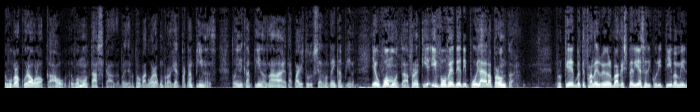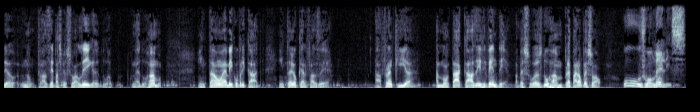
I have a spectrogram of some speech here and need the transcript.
eu vou procurar o local, eu vou montar as casas. Por exemplo, eu estou agora com um projeto para Campinas. Estou indo em Campinas, lá está quase tudo certo, mas estou em Campinas. Eu vou montar a franquia e vou vender depois ela pronta. Porque, como eu te falei no primeiro bloco, a experiência de Curitiba me deu, não, fazer para as pessoas leigas do, né, do ramo, então é meio complicado. Então eu quero fazer a franquia a montar a casa e vender para pessoas do ramo, preparar o pessoal. O João Leles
